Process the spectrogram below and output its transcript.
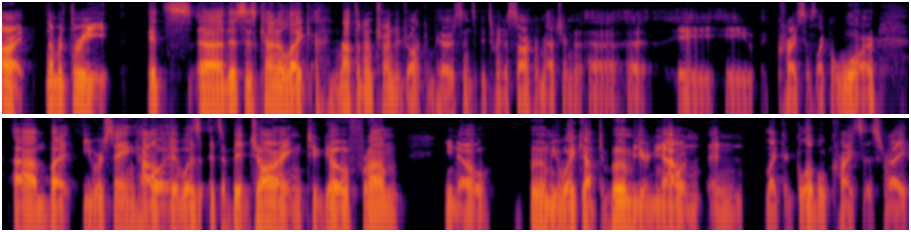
all right, number three. It's uh, this is kind of like not that I'm trying to draw comparisons between a soccer match and uh, a, a crisis like a war, um, but you were saying how it was it's a bit jarring to go from you know boom you wake up to boom you're now in in like a global crisis, right?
